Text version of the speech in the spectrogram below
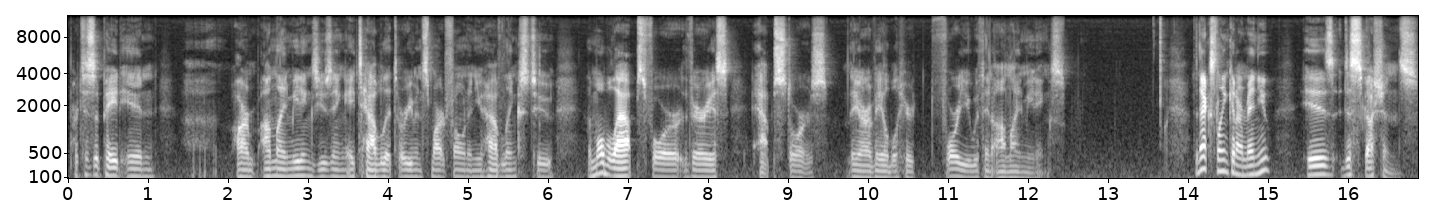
participate in uh, our online meetings using a tablet or even smartphone and you have links to the mobile apps for the various app stores. They are available here for you within online meetings. The next link in our menu is discussions.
